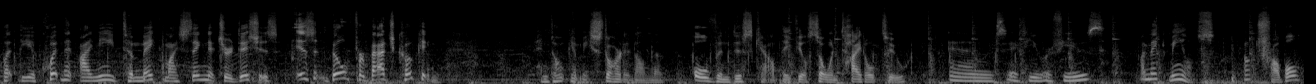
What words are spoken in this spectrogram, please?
but the equipment I need to make my signature dishes isn't built for batch cooking. And don't get me started on the Ulvund discount they feel so entitled to. And if you refuse? I make meals, no trouble.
